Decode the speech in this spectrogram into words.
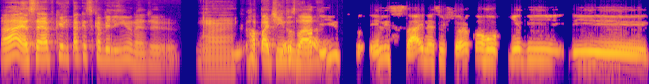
ah, essa época ele tá com esse cabelinho, né? De... É. Rapadinho dos lados. Isso, ele sai nessa história com a roupinha de. de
